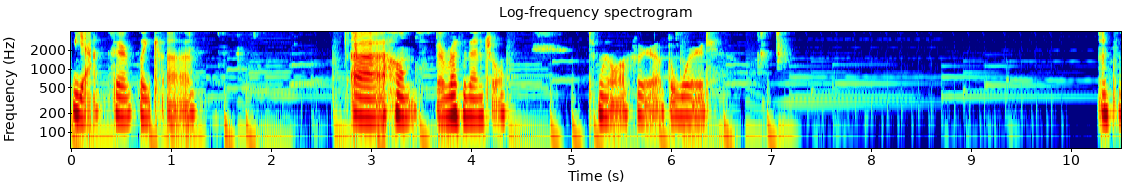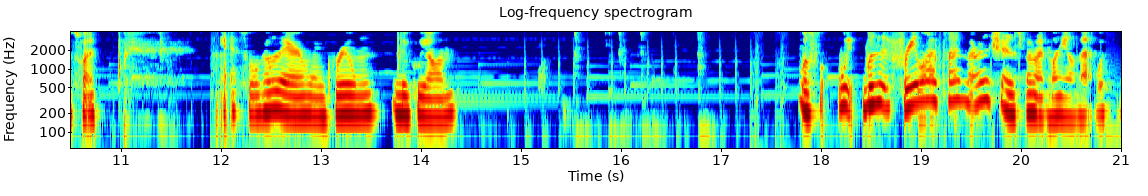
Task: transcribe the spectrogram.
yeah, they're like uh, uh, homes. They're residential. We'll figure out the word. It's this way. Okay, so we'll go there and we'll groom Nucleon. Was wait, was it free last time? I really shouldn't spend my money on that with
